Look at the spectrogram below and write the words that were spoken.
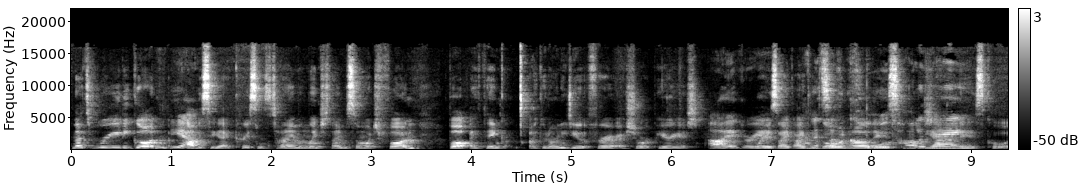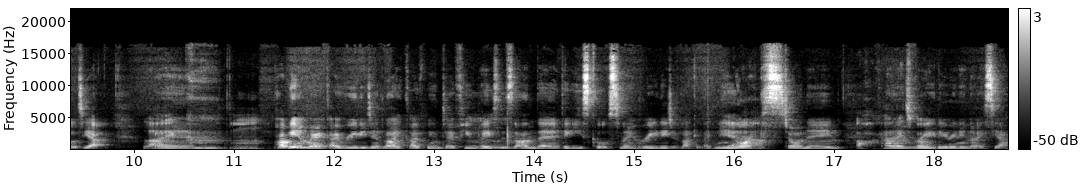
that's really good. And Yeah. obviously, like Christmas time and winter time is so much fun. But I think I could only do it for a short period. I agree. Whereas like I And could go on holidays. cold holiday. Yeah, it is cold. Yeah. Like, um, mm. probably America, I really did like. I've been to a few places on the, the East Coast, and I really did like it. Like New Yeah. York, stunning, oh, I can't and to really really nice. Yeah,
